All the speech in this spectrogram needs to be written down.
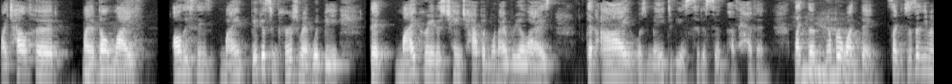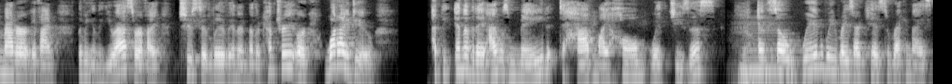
my childhood, my adult mm-hmm. life, all these things. My biggest encouragement would be that my greatest change happened when I realized that I was made to be a citizen of heaven. Like the yeah. number one thing. It's like, it doesn't even matter if I'm living in the US or if I choose to live in another country or what I do. At the end of the day, I was made to have my home with Jesus. Yeah. And so when we raise our kids to recognize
